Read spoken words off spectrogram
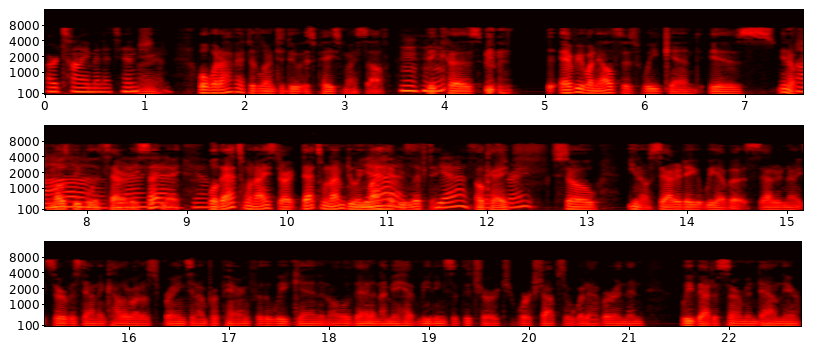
our time and attention? Right. Well, what I've had to learn to do is pace myself Mm-hmm. because everyone else this weekend is, you know, for most people Ah, it's Saturday, yeah, Sunday. yeah, yeah. Well, that's when I start. That's when I'm doing my heavy lifting. yes, that's Okay. right. So, you know, Saturday we have a Saturday night service down in Colorado Springs, and I'm preparing for the weekend and all of that, and I may have meetings at the church, workshops or whatever, and then we've got a sermon down there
